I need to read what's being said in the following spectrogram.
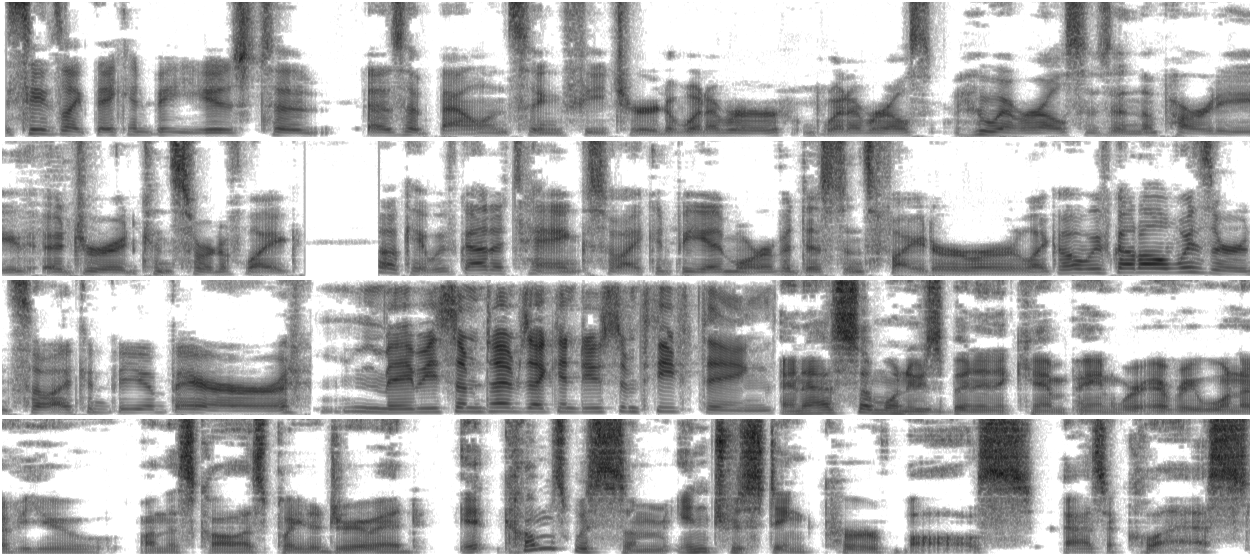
It seems like they can be used to as a balancing feature to whatever whatever else whoever else is in the party. A druid can sort of like, okay, we've got a tank, so I could be a more of a distance fighter, or like, oh, we've got all wizards, so I can be a bear. Maybe sometimes I can do some thief things. And as someone who's been in a campaign where every one of you on this call has played a druid, it comes with some interesting curveballs as a class.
